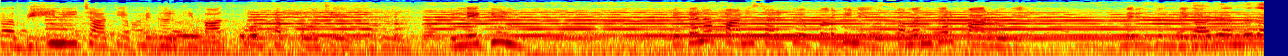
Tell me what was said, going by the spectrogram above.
कभी नहीं चाहती अपने घर की बात कोर्ट तक पहुँचे। लेकिन, कहते ना, पानी सर के ऊपर भी नहीं, समंदर पार हो गया। मेरी ज़िंदगी अंदर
